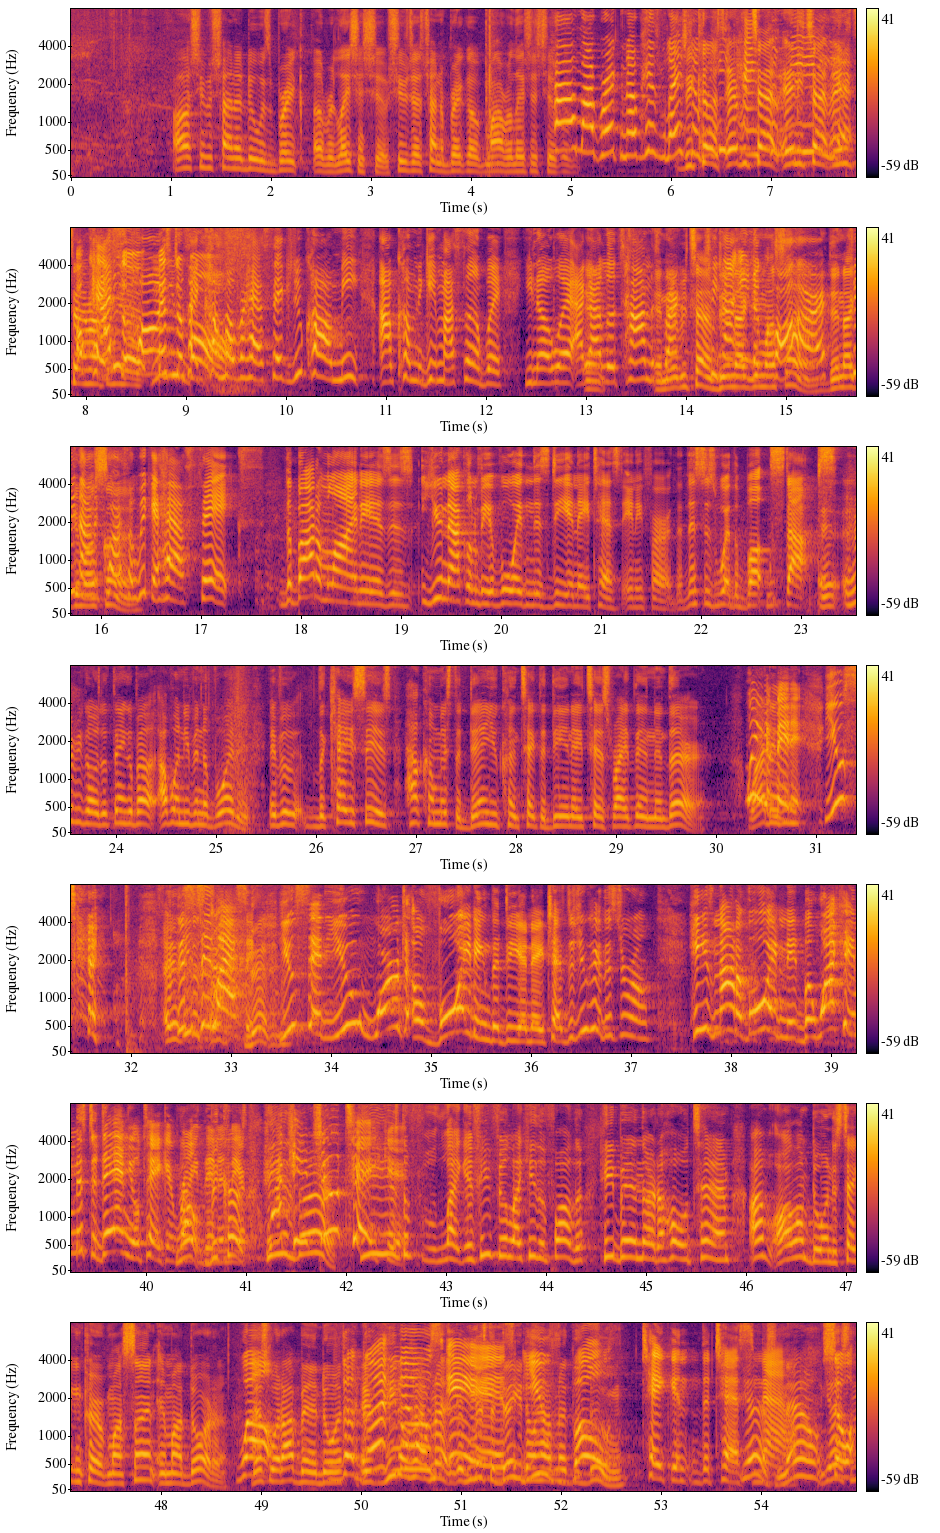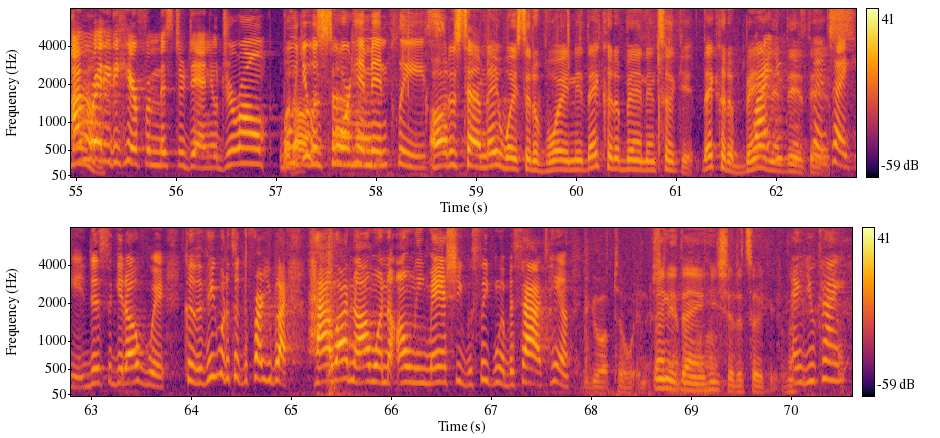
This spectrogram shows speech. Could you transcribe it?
All she was trying to do was break a relationship. She was just trying to break up my relationship. How with- am I breaking up his relationship? Because every time- to me? anytime- anytime Okay, I didn't so, call you Mr. and say come over and have sex. You call me. I'm coming to get my son, but you know what? I got And- a little time to and spare. every time, she didn't I in get the my son? car. Didn't I she get my in car, son? so we can have sex. The bottom line is, is you're not going to be avoiding this DNA test any further. This is where the buck stops. And here we go. The thing about I wasn't even avoiding it. If it, the case is, how come Mr. Daniel couldn't take the DNA test right then and there? Wait a minute. You said uh, Hey, this is classic. you said you weren't avoiding the DNA test. Did you hear this, Jerome? He's not avoiding it, but why can't Mr. Daniel take it right then because and there? he Why can't there. you take he it? Is the, like if he feel like he the father, he been there the whole time. I'm, all I'm doing is taking care of my son and my daughter. well, That's what I've been doing. The if good he don't have news nothing, is if Mr. Daniel don't have nothing both to do. Taken the test Yes, now. now, yes, so I'm ready to hear from Mr. Daniel. Jerome, But will you escort him in, please? All this time they wasted avoiding it. They could have been and took it. They could have been Why you and did just couldn't this. take it just to get over with? Because if he would have took it first, you'd be like, how I know I wasn't the only man she was sleeping with besides him, You go up to a witness. Anything, he uh-huh. should have took it. and you can't.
